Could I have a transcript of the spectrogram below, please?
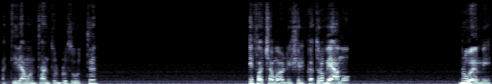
attiviamo intanto il Bluetooth e facciamo la ricerca. Troviamo BlueMe.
